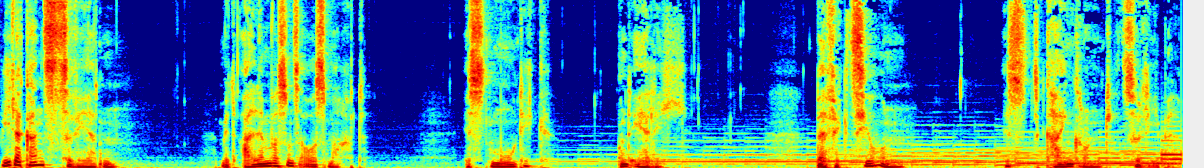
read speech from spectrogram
Wieder ganz zu werden, mit allem, was uns ausmacht, ist mutig und ehrlich. Perfektion ist kein Grund zur Liebe.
